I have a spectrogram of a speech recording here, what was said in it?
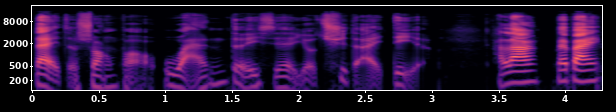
带着双宝玩的一些有趣的 idea。好啦，拜拜。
